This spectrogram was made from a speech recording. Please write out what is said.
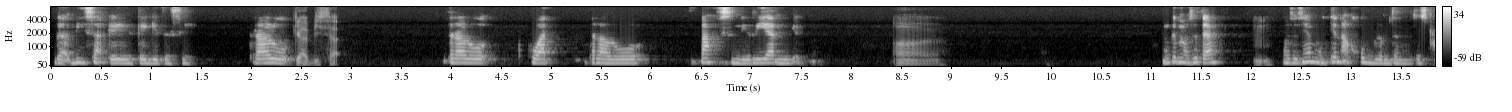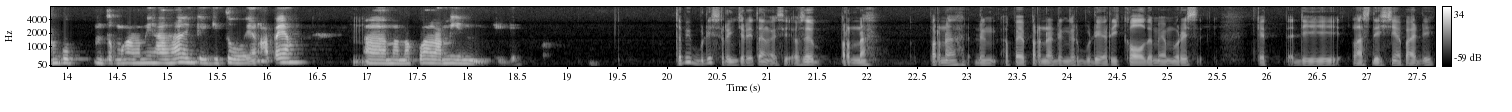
nggak bisa kayak kayak gitu sih terlalu Gak bisa. terlalu kuat terlalu tough sendirian gitu Ah, mungkin maksudnya Mm. maksudnya mungkin aku belum tentu sanggup untuk mengalami hal-hal yang kayak gitu yang apa yang Mm. uh, mamaku alamin gitu. tapi Budi sering cerita nggak sih? Maksudnya pernah pernah deng, apa ya pernah dengar Budi recall the memories di last days-nya Padi?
